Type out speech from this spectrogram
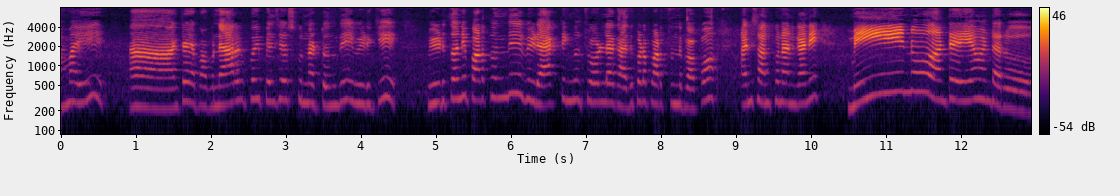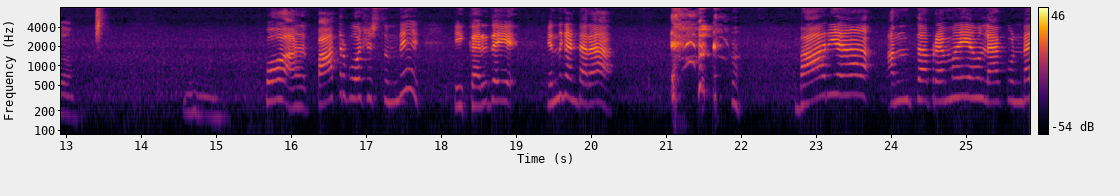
అమ్మాయి అంటే పాపం నేరకపోయి పెళ్ళి చేసుకున్నట్టుంది వీడికి. వీడితోని పడుతుంది వీడి యాక్టింగ్ చూడలేక అది కూడా పడుతుంది పాపం అనేసి అనుకున్నాను కానీ మెయిన్ అంటే ఏమంటారు? పో పాత్ర పోషిస్తుంది ఈ ఖరీదయ్యే ఎందుకంటారా? భార్య అంత ప్రమేయం లేకుండా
